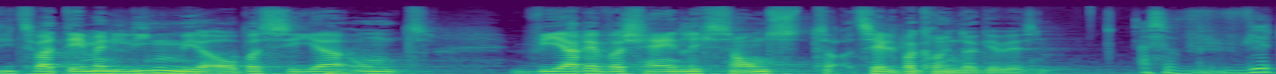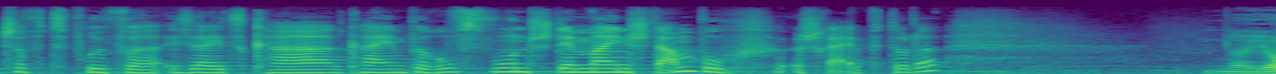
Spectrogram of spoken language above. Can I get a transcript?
Die zwei Themen liegen mir aber sehr und wäre wahrscheinlich sonst selber Gründer gewesen. Also Wirtschaftsprüfer ist ja jetzt kein, kein Berufswunsch, den man in Stammbuch schreibt, oder? Naja,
